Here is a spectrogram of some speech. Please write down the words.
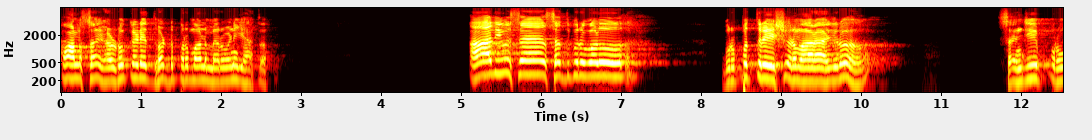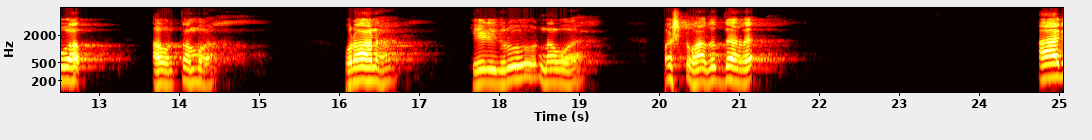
ಪಾಲ್ಸ ಎರಡೂ ಕಡೆ ದೊಡ್ಡ ಪ್ರಮಾಣ ಮೆರವಣಿಗೆ ಆತದ. ಆ ದಿವಸ ಸದ್ಗುರುಗಳು ಗುರುಪುತ್ರೇಶ್ವರ ಮಹಾರಾಜರು ಸಂಜೀವ್ ಪೂರ್ವ ಅವ್ರ ತಮ್ಮ ಪುರಾಣ ಹೇಳಿದರು. ನಾವು ಫಸ್ಟ್ ಅದ. ಆಗ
